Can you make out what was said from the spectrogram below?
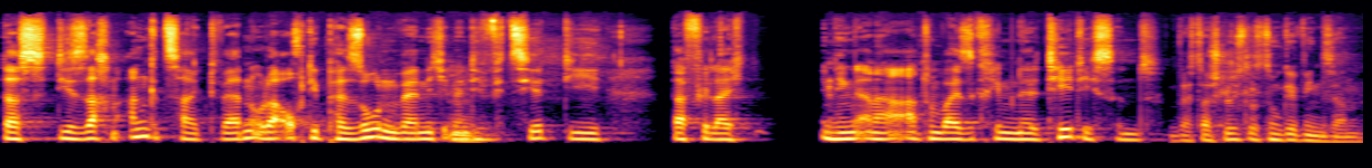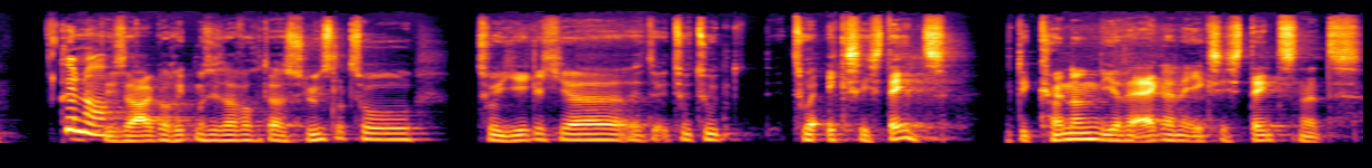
dass die Sachen angezeigt werden oder auch die Personen werden nicht Mhm. identifiziert, die da vielleicht in irgendeiner Art und Weise kriminell tätig sind. Was der Schlüssel zum Gewinn sind. Genau. Dieser Algorithmus ist einfach der Schlüssel zu, zu jeglicher, zu, zu, zur Existenz. Und die können ihre eigene Existenz nicht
